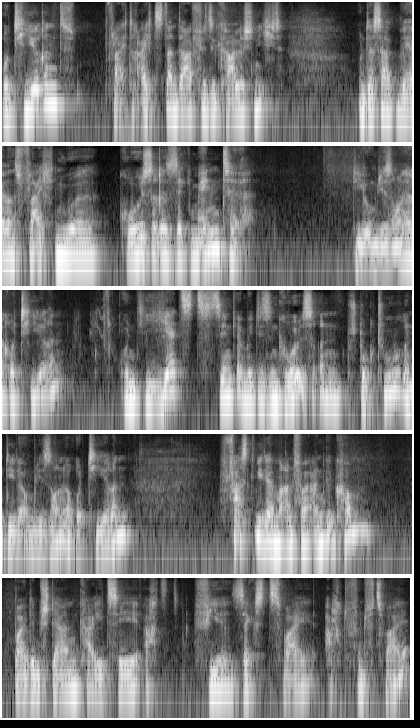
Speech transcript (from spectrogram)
rotierend. Vielleicht reicht es dann da physikalisch nicht. Und deshalb wären es vielleicht nur größere Segmente, die um die Sonne rotieren. Und jetzt sind wir mit diesen größeren Strukturen, die da um die Sonne rotieren, fast wieder am Anfang angekommen, bei dem Stern KIC 8462852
